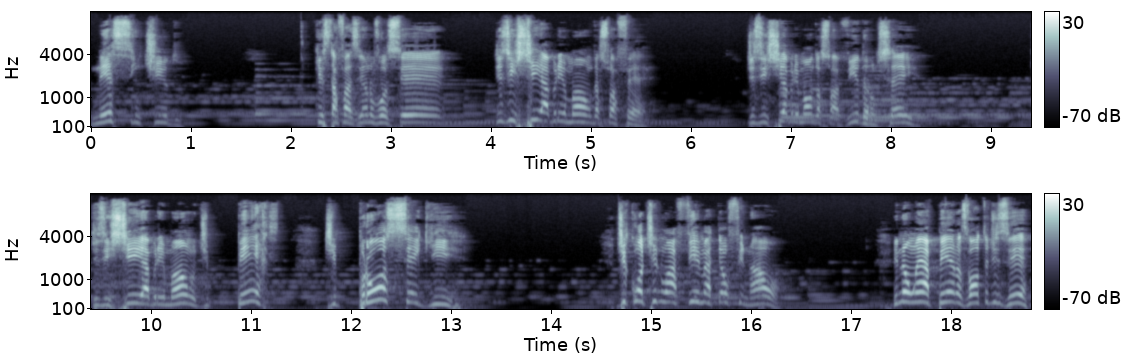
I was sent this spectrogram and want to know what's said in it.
nesse sentido, que está fazendo você desistir e abrir mão da sua fé? Desistir e abrir mão da sua vida, não sei. Desistir e abrir mão de, per, de prosseguir, de continuar firme até o final. E não é apenas, volto a dizer,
